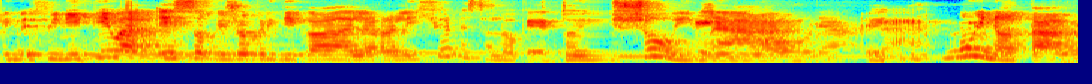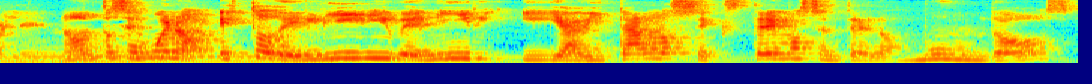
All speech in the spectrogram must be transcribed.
En definitiva, eso que yo criticaba de la religión es algo que estoy yo viviendo ahora. Es muy notable, ¿no? Entonces, bueno, esto de ir y venir y habitar los extremos entre los mundos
